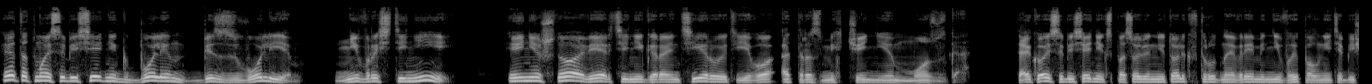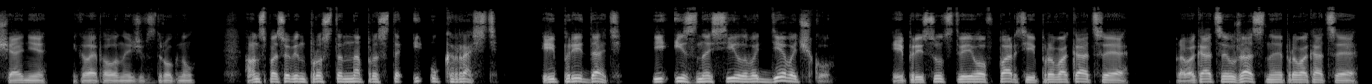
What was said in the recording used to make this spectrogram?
Этот мой собеседник болен безвольем, неврастенией. И ничто, верьте, не гарантирует его от размягчения мозга. Такой собеседник способен не только в трудное время не выполнить обещание, Николай Аполлонович вздрогнул, он способен просто-напросто и украсть, и предать, и изнасиловать девочку. И присутствие его в партии — провокация. Провокация — ужасная провокация.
